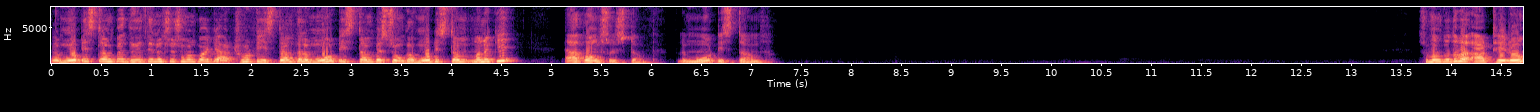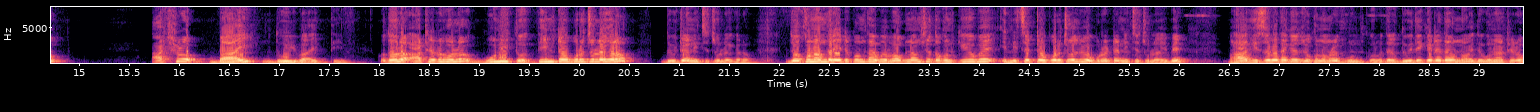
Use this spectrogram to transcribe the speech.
তাহলে মোট স্টাম্পে দুই তিন অংশ সমান কয়টি? আঠেরোটি স্টাম্প। তাহলে মোট স্টাম্পের সংখ্যা, মোট স্টাম্প মানে কি? এক অংশ স্টাম্প। তাহলে মোট স্টাম্প সমান কত হবে? আঠেরো। আঠেরো বাই দুই বাই তিন। কত হলো? আঠেরো হলো গুণিত। তিনটা উপরে চলে গেল, দুইটা নিচে চলে গেল। যখন আমাদের এরকম থাকবে ভগ্নাংশ, তখন কি হবে? নিচেরটা উপরে চলে যাবে, উপরেরটা নিচে চলে আসবে। ভাগ হিসেবে থাকে যখন আমরা গুণ করব। তাহলে দুই দিকে কেটে দাও, নয় দুগুণ আঠেরো,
